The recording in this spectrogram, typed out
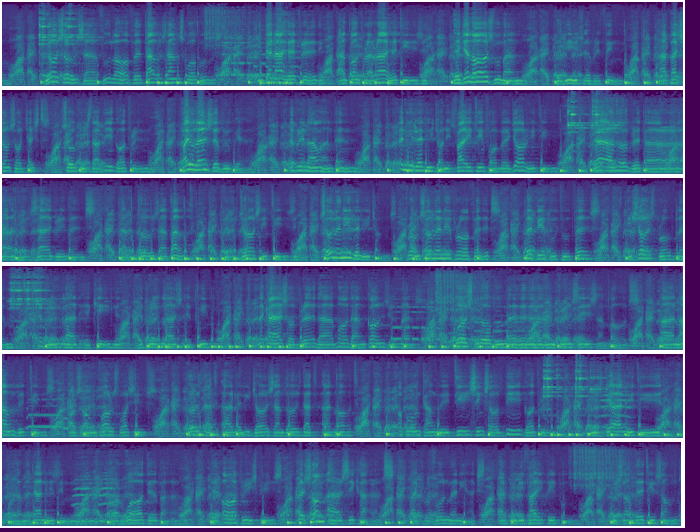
Your souls are full of a thousand squabbles, internal hatred and contrarieties. A jealous woman believes everything. Her passion suggests so Bigotry. Violence everywhere, every now and then. Any religion is fighting for majority. There are no greater disagreements than those about religiosities. So many religions from so many prophets make people to face the choice problem. Every lad a king, every lass a queen. The cash of bread are more than consumers. Most noblemen, princes and lords now victims of some false worships. Those that are religious and those that are not. Often come with teachings of bigotry, Christianity, Mohammedanism, or whatever. They all preach peace, but some are sick hearts, microphone maniacs that vilify people with some dirty songs.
